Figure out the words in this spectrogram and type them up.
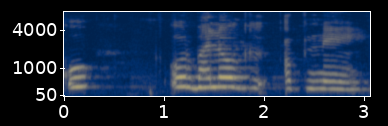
को। और भाई लोग अपने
